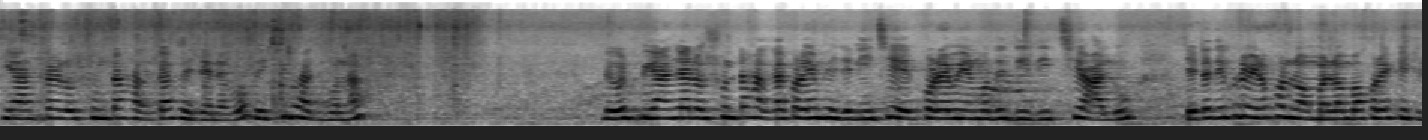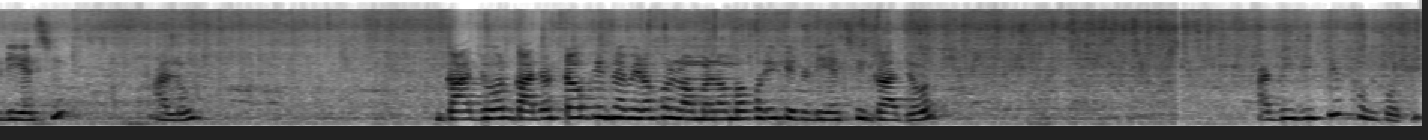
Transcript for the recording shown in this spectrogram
পেঁয়াজটা, রসুনটা হালকা ভেজে নেব, বেশি ভাজবো না। দেখুন, পেঁয়াজ আর রসুনটা হালকা করে আমি ভেজে নিয়েছি। এরপরে আমি এর মধ্যে দিয়ে দিচ্ছি আলু, যেটা দেখুন, এরকম লম্বা লম্বা করে কেটে দিয়েছি, আলু। গাজর, গাজরটাও কিন্তু আমি এরকম লম্বা লম্বা করে কেটে দিয়েছি গাজর। আর দিয়ে দিচ্ছি ফুলকপি।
